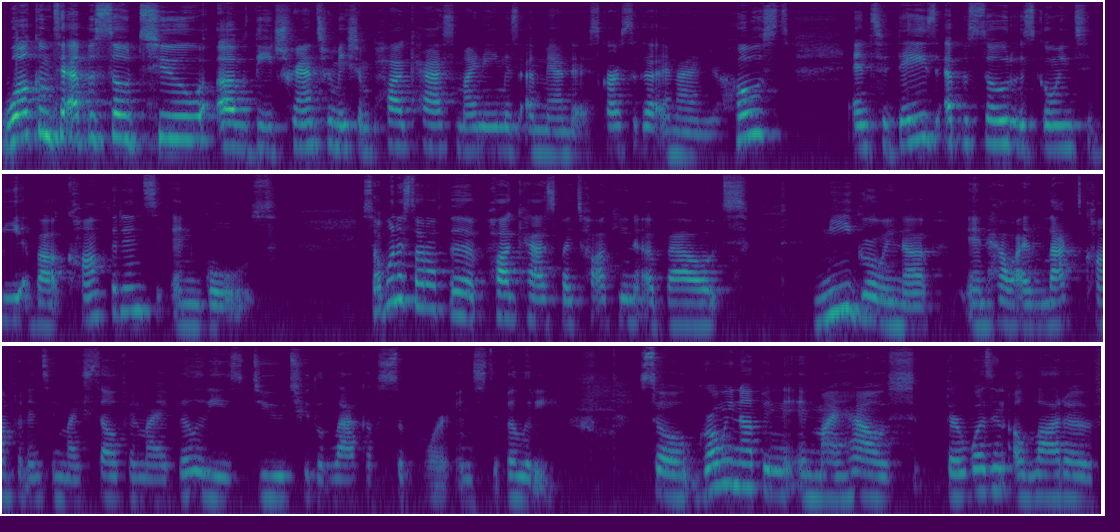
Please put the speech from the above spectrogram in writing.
Welcome to episode two of the Transformation Podcast. My name is Amanda Escarcega and I am your host. And today's episode is going to be about confidence and goals. So, I want to start off the podcast by talking about me growing up and how I lacked confidence in myself and my abilities due to the lack of support and stability. So, growing up in, in my house, there wasn't a lot of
